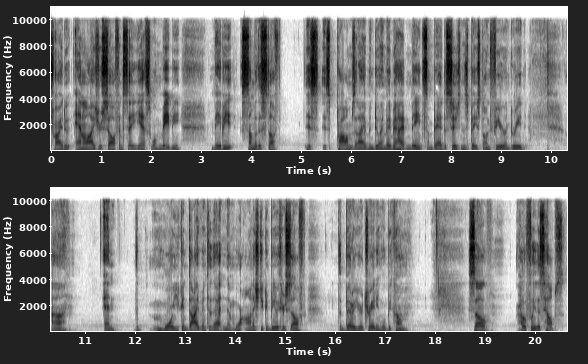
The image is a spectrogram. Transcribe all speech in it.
try to analyze yourself and say, yes, well, maybe, maybe some of this stuff is, is problems that I have been doing. Maybe I have made some bad decisions based on fear and greed. Uh, and more you can dive into that and the more honest you can be with yourself, the better your trading will become. So, hopefully, this helps.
